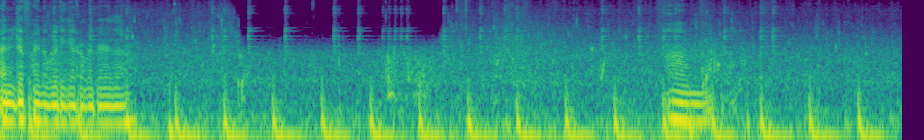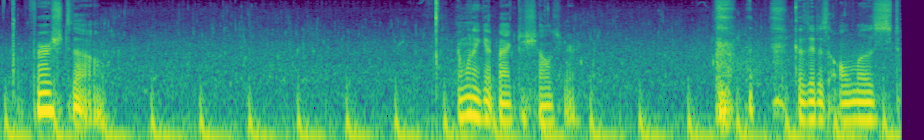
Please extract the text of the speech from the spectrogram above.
I need to find a way to get over there though. Um, first though, I want to get back to shelter because it is almost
